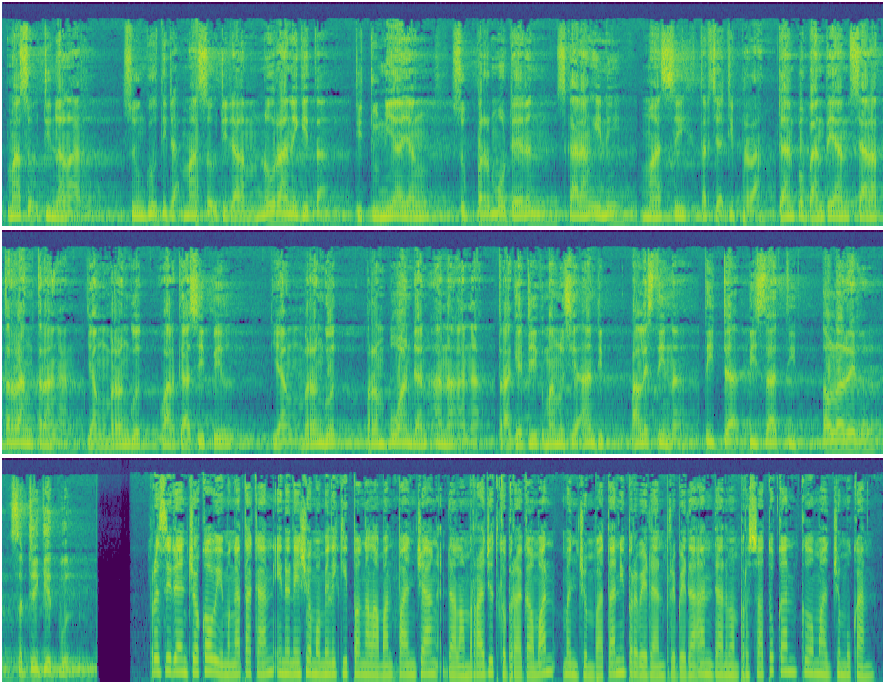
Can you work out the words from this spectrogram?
masuk di nalar sungguh tidak masuk di dalam nurani kita. Di dunia yang super modern sekarang ini masih terjadi perang dan pembantaian secara terang-terangan yang merenggut warga sipil, yang merenggut perempuan dan anak-anak. Tragedi kemanusiaan di Palestina tidak bisa ditolerir sedikit pun Presiden Jokowi mengatakan Indonesia memiliki pengalaman panjang dalam merajut keberagaman, menjembatani perbedaan-perbedaan, dan mempersatukan kemajemukan.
